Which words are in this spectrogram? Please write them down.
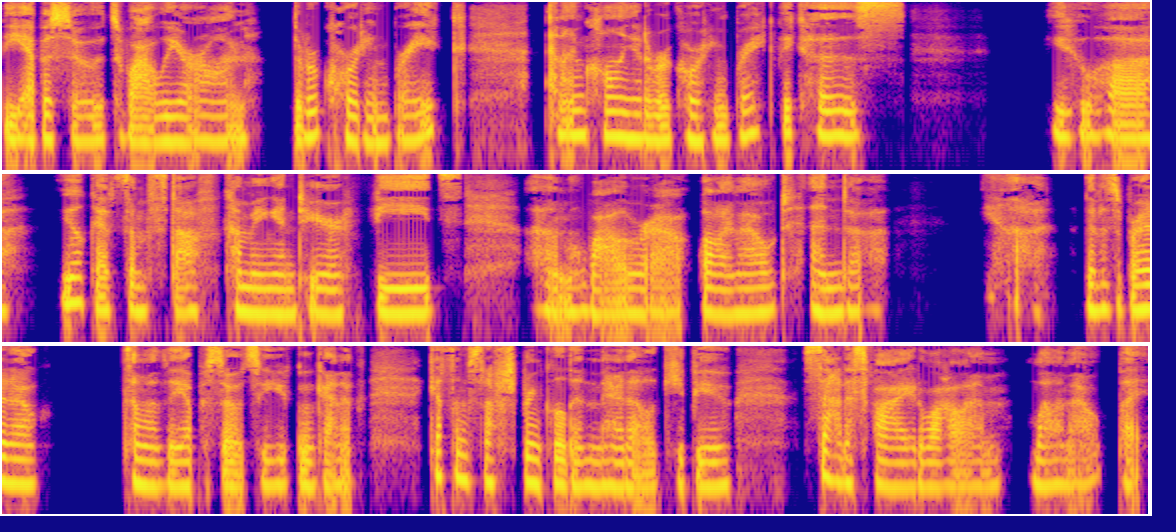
the episodes while we are on the recording break. And I'm calling it a recording break because you, uh, you'll get some stuff coming into your feeds, um, while we're out, while I'm out. And, uh, yeah, I'm to spread out some of the episodes so you can kind of get some stuff sprinkled in there that'll keep you satisfied while I'm, while I'm out. But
